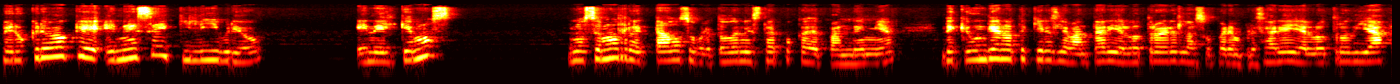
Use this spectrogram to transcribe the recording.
pero creo que en ese equilibrio en el que hemos, nos hemos retado, sobre todo en esta época de pandemia, de que un día no te quieres levantar y el otro eres la superempresaria y el otro día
